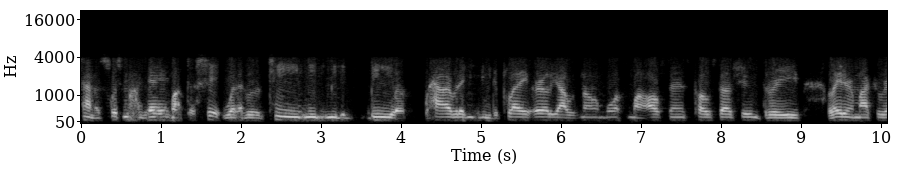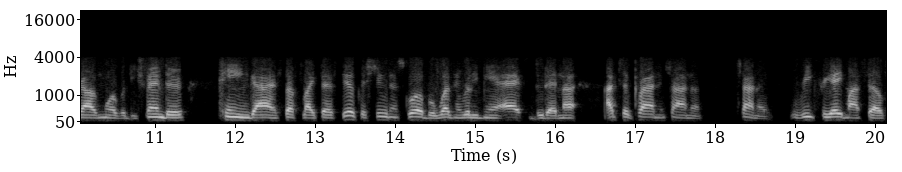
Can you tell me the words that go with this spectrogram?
kind of switch my game up to fit whatever team needed me to be or however they needed me to play. Early, I was known more for my offense, post up, shooting three. Later in my career, I was more of a defender, team guy, and stuff like that. Still could shoot and score, but wasn't really being asked to do that. And I, I took pride in trying to trying to recreate myself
